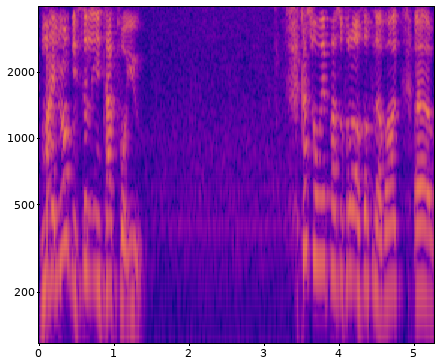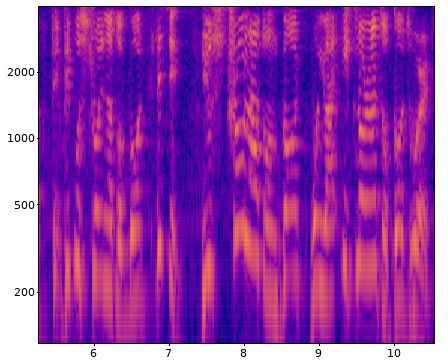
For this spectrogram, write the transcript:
my love is still intact for you. That's why when Pastor Fala was talking about uh, people strolling out of God. Listen, you stroll out on God when you are ignorant of God's word.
